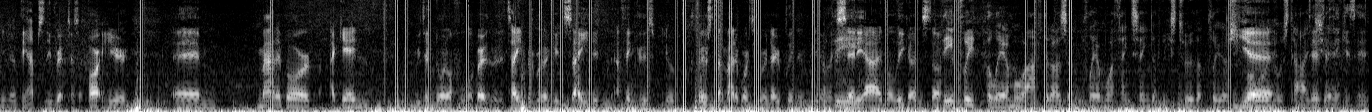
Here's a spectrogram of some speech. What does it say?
you know they absolutely ripped us apart here. Um, Maribor, again, we didn't know an awful lot about them at the time, but we were a good side, and I think there's you know players that Maribor team are now playing in you know like They- Serie A and La Liga and stuff. They played Palermo after us, and Palermo I think signed at least two of their players yeah, following those ties. did. yeah. I think it's it,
